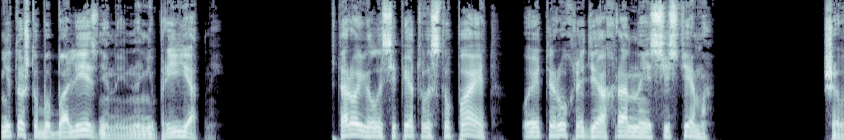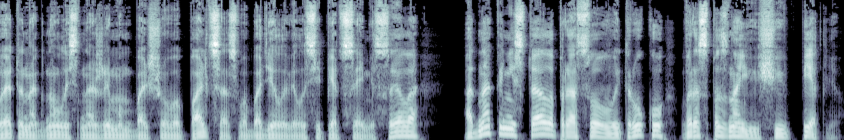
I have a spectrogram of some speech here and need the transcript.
не то чтобы болезненный, но неприятный. Второй велосипед выступает, у этой рухляди охранная система. Шевета нагнулась нажимом большого пальца, освободила велосипед Сэмми Села, однако не стала просовывать руку в распознающую петлю.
